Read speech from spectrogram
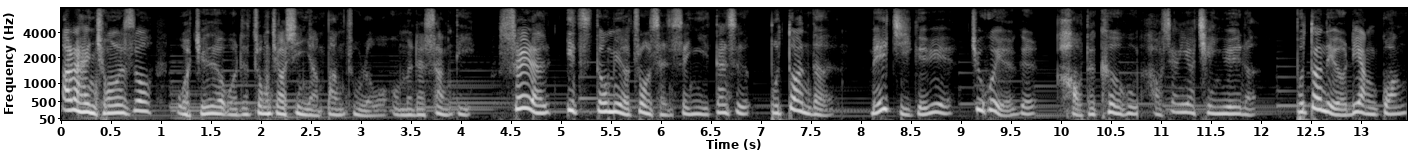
阿、嗯、拉、啊、很穷的时候，我觉得我的宗教信仰帮助了我。我们的上帝虽然一直都没有做成生意，但是不断的。没几个月就会有一个好的客户，好像要签约了，不断的有亮光，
